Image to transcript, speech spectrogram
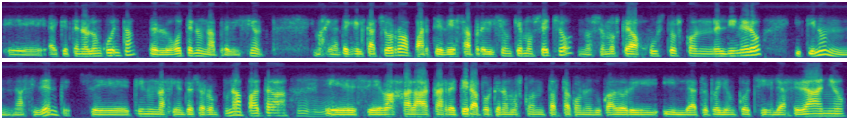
eh, hay que tenerlo en cuenta, pero luego tener una previsión. Imagínate que el cachorro, aparte de esa previsión que hemos hecho, nos hemos quedado justos con el dinero y tiene un accidente. Se, tiene un accidente, se rompe una pata, eh, se baja la carretera porque no hemos contactado con el educador y, y le atropella un coche y le hace daño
